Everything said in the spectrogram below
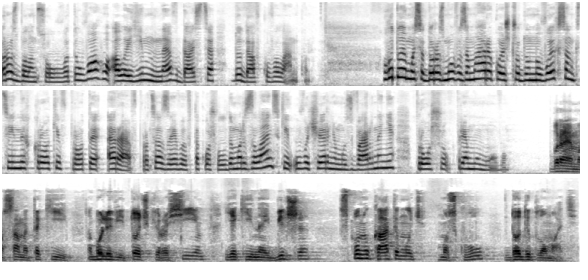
розбалансовувати увагу, але їм не вдасться. Додав Коваленко. Готуємося до розмови з Америкою щодо нових санкційних кроків проти РФ. Про це заявив також Володимир Зеленський у вечірньому зверненні. Прошу пряму мову. Обираємо саме такі больові точки Росії, які найбільше спонукатимуть Москву до дипломатії.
